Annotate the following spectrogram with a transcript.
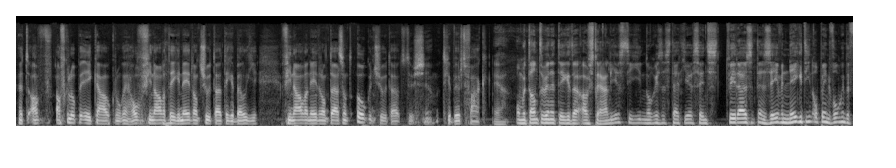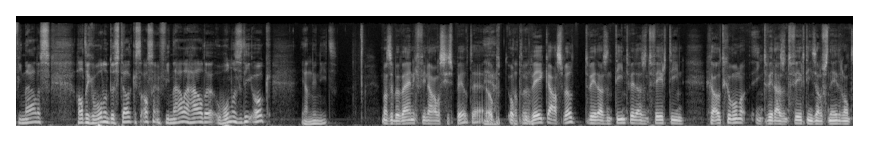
Het af- afgelopen EK ook nog. Hè. Halve finale tegen Nederland, shootout tegen België. Finale Nederland-Duitsland, ook een shootout. Dus ja, het gebeurt vaak. ja. Om het dan te winnen tegen de Australiërs, die nog eens een stadje sinds 2007 19 opeenvolgende finales hadden gewonnen. Dus telkens als ze een finale haalden, wonnen ze die ook. Ja, nu niet. Maar ze hebben weinig finales gespeeld. Hè. Ja, op op wel. WK's wel. 2010, 2014 goud gewonnen. In 2014 zelfs Nederland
